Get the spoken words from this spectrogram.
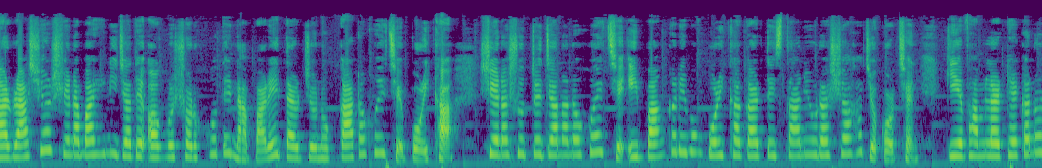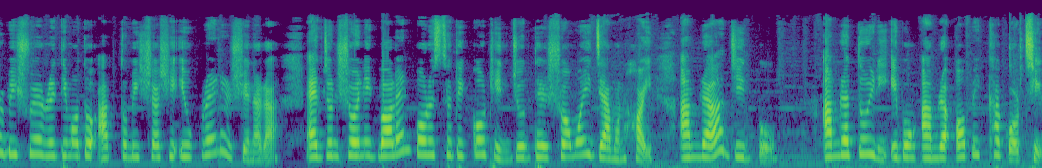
আর রাশিয়ার সেনাবাহিনী যাতে অগ্রসর হতে না পারে, তার জন্য কাটা হয়েছে পরীক্ষা। সেনা সূত্রে জানানো হয়েছে, এই বাংকার এবং পরীক্ষা কাটতে স্থানীয়রা সাহায্য করছেন। কিয়েভ হামলার ঠেকানোর বিষয়ে রীতিমতো আত্মবিশ্বাসী ইউক্রেনের সেনারা। একজন সৈনিক বলেন, পরিস্থিতি কঠিন, যুদ্ধের সময় যেমন হয়, আমরা জিতব। আমরা তৈরি এবং আমরা অপেক্ষা করছি।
